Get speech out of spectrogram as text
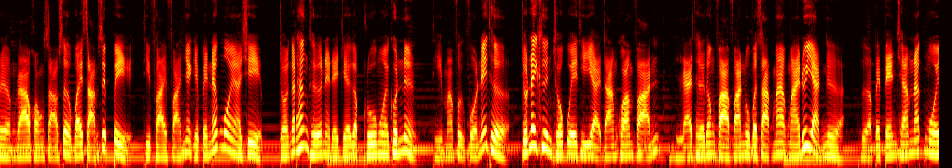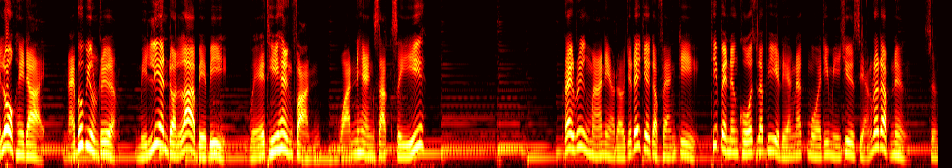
เรื่องราวของสาวเสิร์ฟวัย 30 ปี ที่ฝ่ายฝันอยากจะเป็นนักมวยอาชีพ จนกระทั่งเธอเนี่ยได้เจอกับครูมวยคนหนึ่ง ที่มาฝึกฝนให้เธอ จนได้ขึ้นชกเวทีใหญ่ตามความฝัน และเธอต้องฝ่าฟันอุปสรรคมากมายด้วยหยาดเหงื่อ เพื่อไปเป็นแชมป์นักมวยโลกให้ได้ ในภาพยนตร์เรื่องมิลเลียนดอลลาร์เบบี้เวทีแห่งฝัน วันแห่งศักดิ์ศรีแรกเรื่องมาเนี่ยเราจะได้เจอกับแฟรงกี้ที่เป็นทั้งโค้ชและพี่เลี้ยงนักมวยที่มีชื่อเสียงระดับหนึ่ง ซึ่ง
